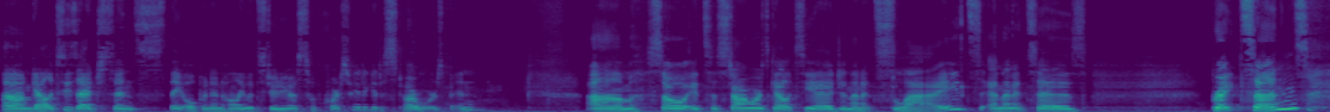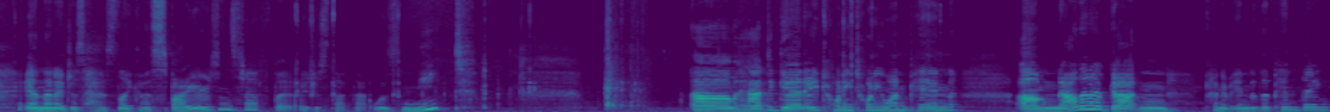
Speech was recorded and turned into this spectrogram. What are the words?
um, Galaxy's Edge since they opened in Hollywood Studios. So of course we had to get a Star Wars bin. Um, so it's a Star Wars Galaxy Edge and then it slides and then it says Bright Suns and then it just has like the spires and stuff, but I just thought that was neat. Um, had to get a 2021 pin. Um, now that I've gotten kind of into the pin thing,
